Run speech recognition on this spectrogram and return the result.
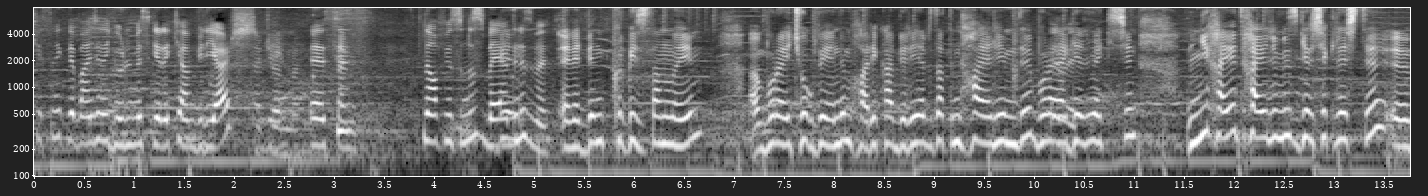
Kesinlikle bence de görülmesi gereken bir yer. Ee, siz ne yapıyorsunuz? Beğendiniz mi? Evet ben Kırgızistanlıyım. Burayı çok beğendim. Harika bir yer. Zaten hayalimdi buraya Evet. gelmek için. Nihayet hayalimiz gerçekleşti. Ee,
